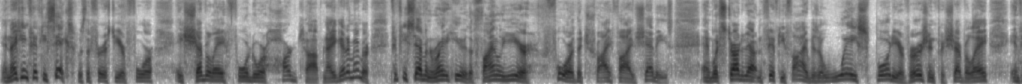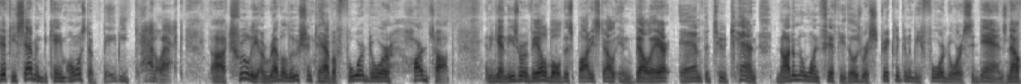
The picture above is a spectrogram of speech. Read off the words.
And 1956 was the first year for a Chevrolet four-door hardtop. Now you got to remember, 57 right here, the final year for the Tri-5 Chevys. And what started out in 55 was a way sportier version for Chevrolet. In 57 became almost a baby Cadillac. Uh, truly a revolution to have a four-door hardtop. And again, these were available, this body style in Bel Air and the 210, not in the 150. Those were strictly going to be four-door sedans. Now,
